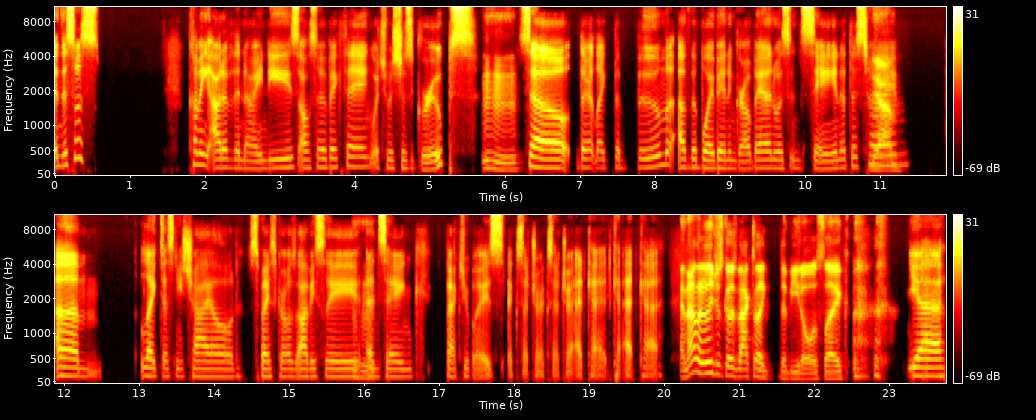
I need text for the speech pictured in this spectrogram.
and this was coming out of the 90s, also a big thing, which was just groups. Mm-hmm. So they're like the boom of the boy band and girl band was insane at this Yeah. time. Um, like Destiny's Child, Spice Girls, obviously, Mhm. and saying Backstreet Boys, etc., etc., Etka, Etka, Etka. And that literally just goes back to like the Beatles. Like Yeah,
